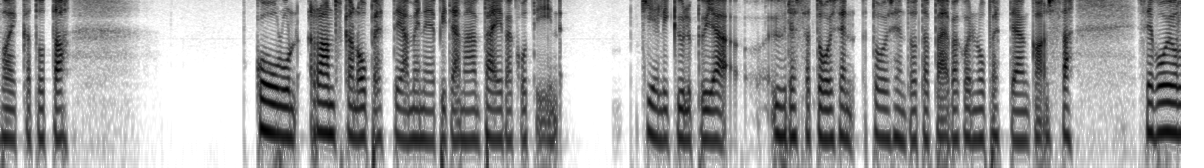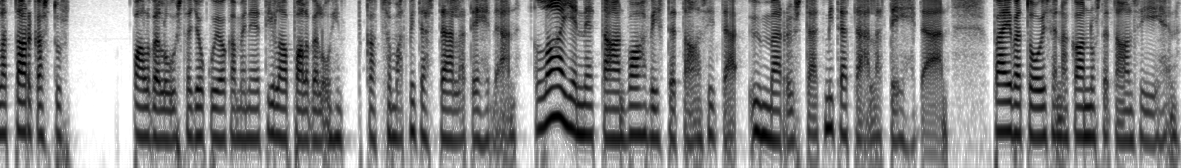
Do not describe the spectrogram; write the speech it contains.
vaikka tota, koulun ranskan opettaja menee pitämään päiväkotiin kielikylpyjä yhdessä toisen, toisen tota päiväkodin opettajan kanssa. Se voi olla tarkastuspalveluista joku, joka menee tilapalveluihin katsomaan, mitä täällä tehdään. Laajennetaan, vahvistetaan sitä ymmärrystä, että mitä täällä tehdään. Päivä toisena kannustetaan siihen.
